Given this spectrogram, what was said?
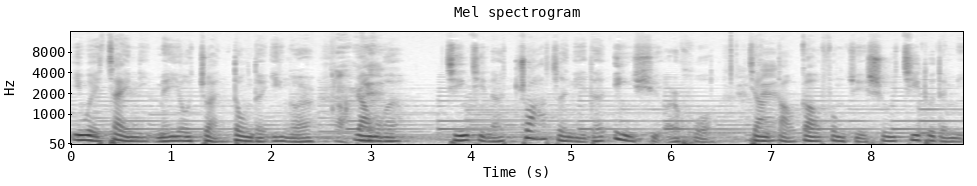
因为在你没有转动的影儿，让我紧紧的抓着你的应许而活，将祷告奉主耶稣基督的名，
